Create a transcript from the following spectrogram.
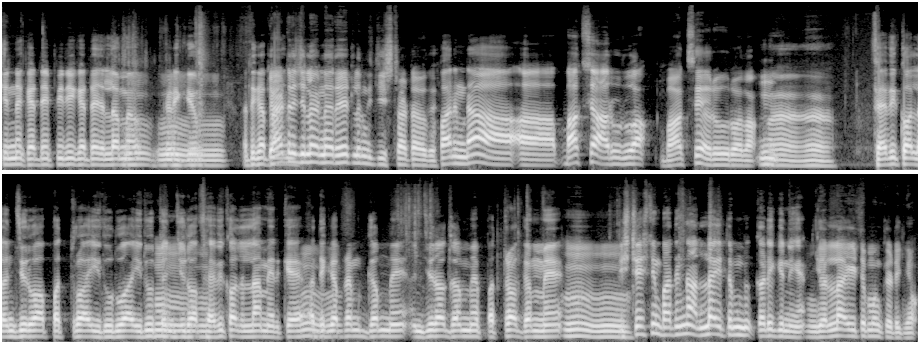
சின்ன கேட்ரேஜ் பெரிய கேட்ரேஜ் எல்லாமே கிடைக்கும். அதுக்கப்புறம் கேட்ரேஜ் எல்லாம் என்ன ரேட்ல இருந்து ஜி ஸ்டார்ட் ஆகுது? பாருங்கன்னா பாக்ஸ் அறுபது ரூபா. பாக்ஸே அறுபது ரூபா தான். ஃபெவிகால் அஞ்சு ரூபா பத்து ரூபா இருபது ரூபா இருபத்தஞ்சு ரூபா ஃபெவிகால் எல்லாமே இருக்கு. அதுக்கப்புறம் கம்மு அஞ்சு ரூபா கம்மு பத்து ரூபா கம்மு ஸ்டேஷன் பாத்தீங்கன்னா எல்லா ஐட்டம் கிடைக்கும் நீங்க. எல்லா ஐட்டமும் கிடைக்கும்.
